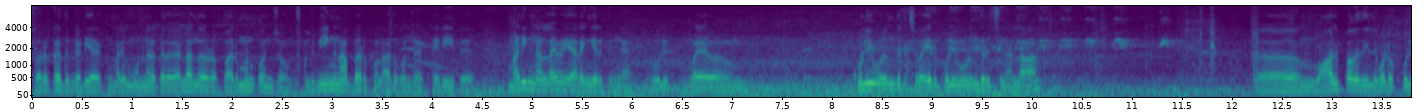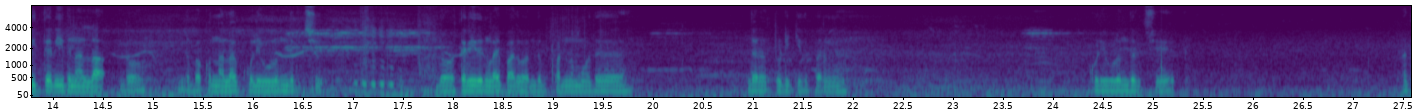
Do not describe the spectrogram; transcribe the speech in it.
சுரக்கிறதுக்கு ரெடியாக இருக்க மாதிரி முன்னே இருக்கிறதெல்லாம் அதோட பருமன் கொஞ்சம் அந்த வீங்கினாப்பில் இருக்கும்ல அது கொஞ்சம் தெரியுது. மடி நல்லாவே இறங்கியிருக்குங்க. குழி வ- குழி விழுந்துருச்சு வயிறு குழி விழுந்துருச்சு நல்லா. வால் பகுதியில் கூட குழி தெரியுது நல்லா. இதோ இந்த பக்கம் நல்லா குழி விழுந்துருச்சு இதோ தெரியுதுங்களா? இப்போ அது வந்து பண்ணும்போது இந்த இடம் துடிக்குது பாருங்கள் குழி விழுந்துருச்சு அது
